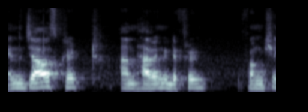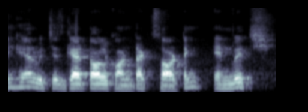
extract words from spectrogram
in the JavaScript, I'm having a different function here, which is get all contact sorting, in which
